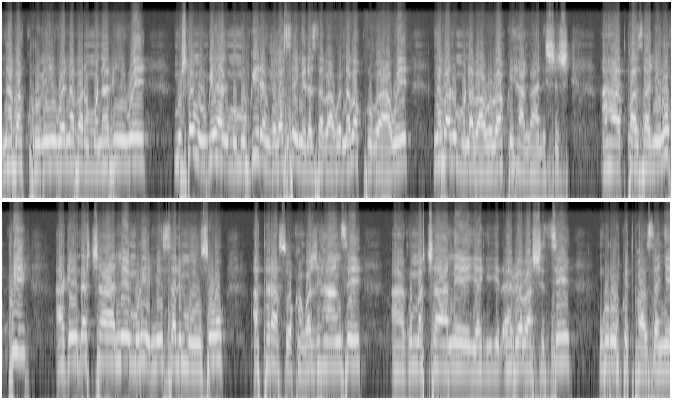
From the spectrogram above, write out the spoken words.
n'abakuru biwe n'abarumuna biwe. Mushwe mubwire mumubwire ngo basengeneza bawe n'abakuru bawe n'abarumuna bawe bakwihanganishije. Aha twazanye urukwi agenda cyane muri iyi minsi ari mu nzu atarasohoka ngo aje hanze. Aguma cyane yabiye abashitsi ngo urukwe twazanye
